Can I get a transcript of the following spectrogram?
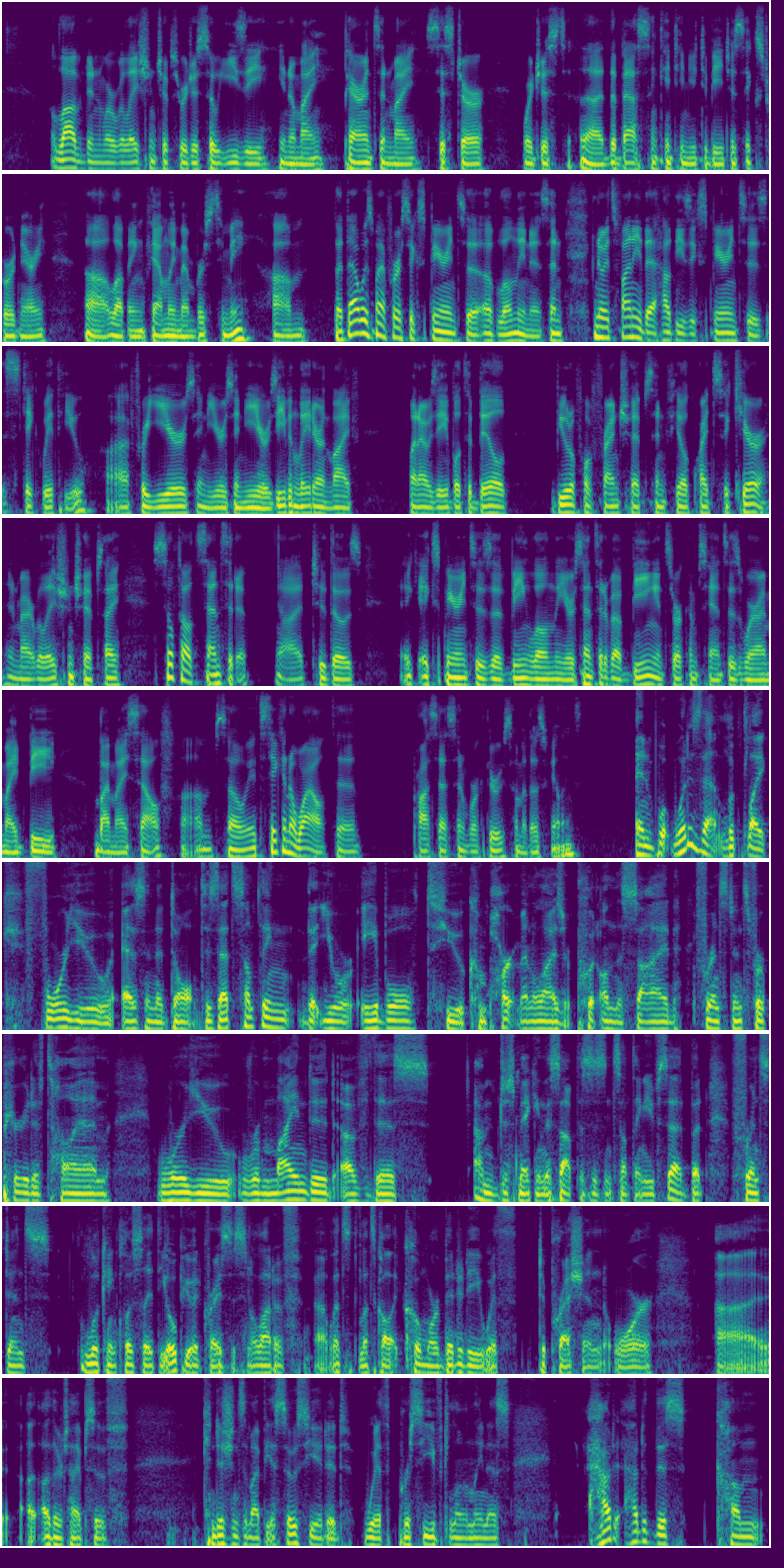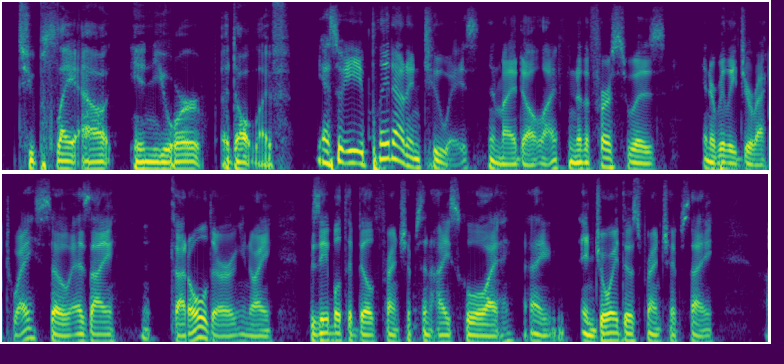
loved and where relationships were just so easy. You know, my parents and my sister were just uh, the best and continue to be just extraordinary, uh, loving family members to me. Um, but that was my first experience of, of, loneliness. And, you know, it's funny that how these experiences stick with you uh, for years and years and years, even later in life, when I was able to build beautiful friendships and feel quite secure in my relationships, I still felt sensitive uh, to those experiences of being lonely or sensitive about being in circumstances where I might be by myself. Um, so it's taken a while to process and work through some of those feelings. And what, what does that look like for you as an adult? Is that something that you were able to compartmentalize or put on the side? For instance, for a period of time, were you reminded of this? I'm just making this up. This isn't something you've said, but for instance, looking closely at the opioid crisis and a lot of uh, let's let's call it comorbidity with depression or uh, other types of conditions that might be associated with perceived loneliness. How did, how did this come to play out in your adult life? Yeah, so it played out in two ways in my adult life. You know, the first was in a really direct way. So as I got older, you know, I was able to build friendships in high school. I I enjoyed those friendships. I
